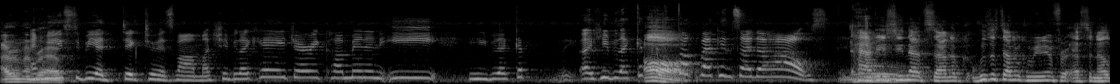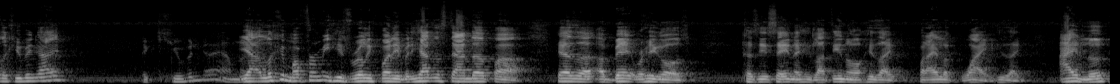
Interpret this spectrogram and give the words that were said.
I remember and he him. used to be a dick to his mom. Like she'd be like, "Hey, Jerry, come in and eat." And he'd be like, "Get," uh, he'd be like, "Get Oh. the fuck back inside the house." Have you seen that stand-up? Who's the stand-up comedian for SNL? The Cuban guy. The Cuban guy? I'm not Yeah, look him up for me. He's really funny, but he has a stand-up. Uh, he has a, a bit where he goes, because he's saying that he's Latino. He's like, but I look white. He's like, I look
